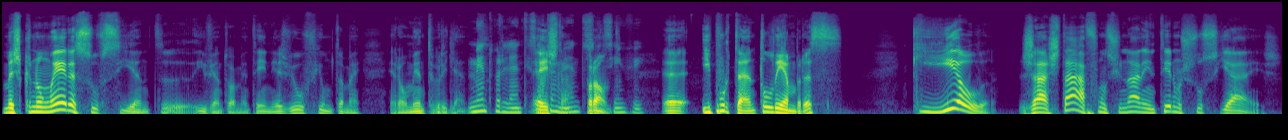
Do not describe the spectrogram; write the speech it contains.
mas que não era suficiente. Eventualmente, a Inês viu o filme também. Era o Mente Brilhante. Mente Brilhante, exatamente. Aí está, pronto. Sim, sim, uh, e, portanto, lembra-se que ele já está a funcionar em termos sociais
